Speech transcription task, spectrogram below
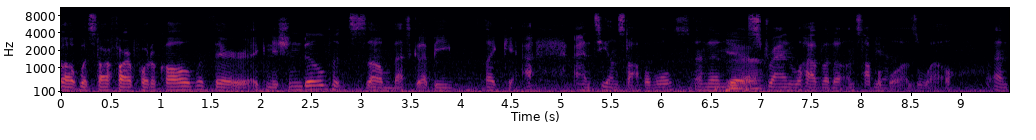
uh, with Starfire Protocol with their ignition build. It's um, that's gonna be like anti unstoppables, and then Yeah. Strand will have an unstoppable as well, and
